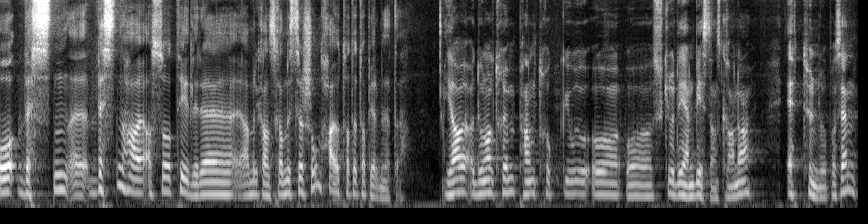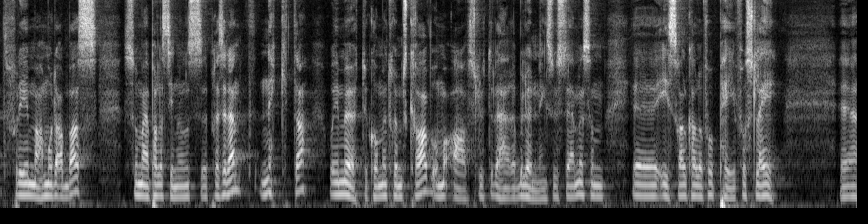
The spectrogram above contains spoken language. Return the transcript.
og Vesten, uh, Vesten har altså tidligere amerikansk administrasjon har jo tatt et oppgjør med dette. Ja, Donald Trump han trukk jo og, og skrudde igjen bistandskrana 100% fordi Mahmoud Abbas, som er palestinernes president, nekta å imøtekomme Trumps krav om å avslutte det her belønningssystemet som eh, Israel kaller for 'pay for slay'. Eh,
